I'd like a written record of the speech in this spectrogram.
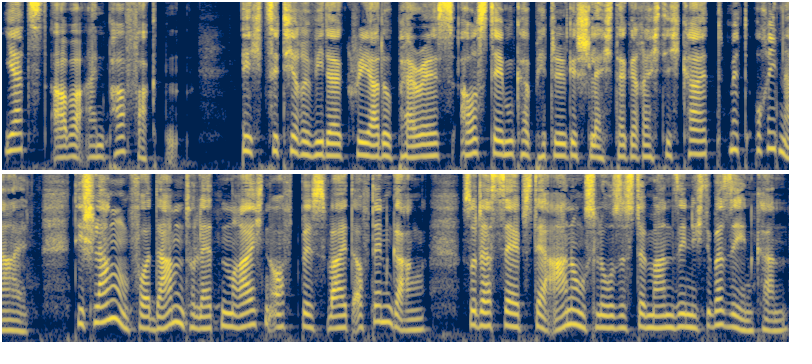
Jetzt aber ein paar Fakten. Ich zitiere wieder Criado Paris aus dem Kapitel Geschlechtergerechtigkeit mit Urinal. Die Schlangen vor Damentoiletten reichen oft bis weit auf den Gang, so dass selbst der ahnungsloseste Mann sie nicht übersehen kann.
